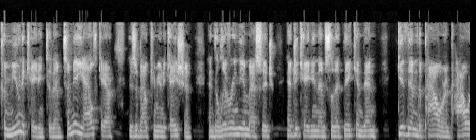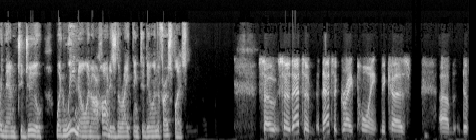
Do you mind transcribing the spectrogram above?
communicating to them. To me, healthcare is about communication and delivering the message, educating them so that they can then give them the power, empower them to do what we know in our heart is the right thing to do in the first place. So, so that's a that's a great point because uh, the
